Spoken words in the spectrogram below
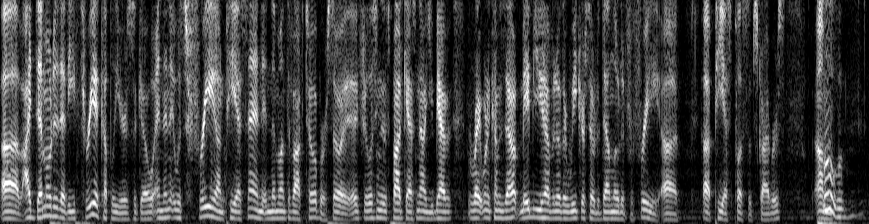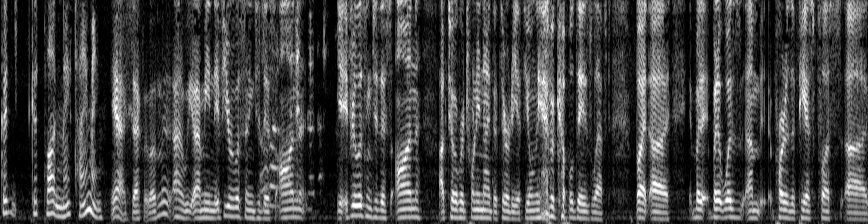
Uh, I demoed it at E3 a couple years ago, and then it was free on PSN in the month of October. So if you're listening to this podcast now, you have right when it comes out. Maybe you have another week or so to download it for free. Uh, uh, PS Plus subscribers. Um, Ooh, good good plug. Nice timing. Yeah, exactly. Uh, we, I mean, if you're listening to this oh, on if you're listening to this on October 29th or 30th, you only have a couple days left. But uh, but but it was um, part of the PS Plus uh,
